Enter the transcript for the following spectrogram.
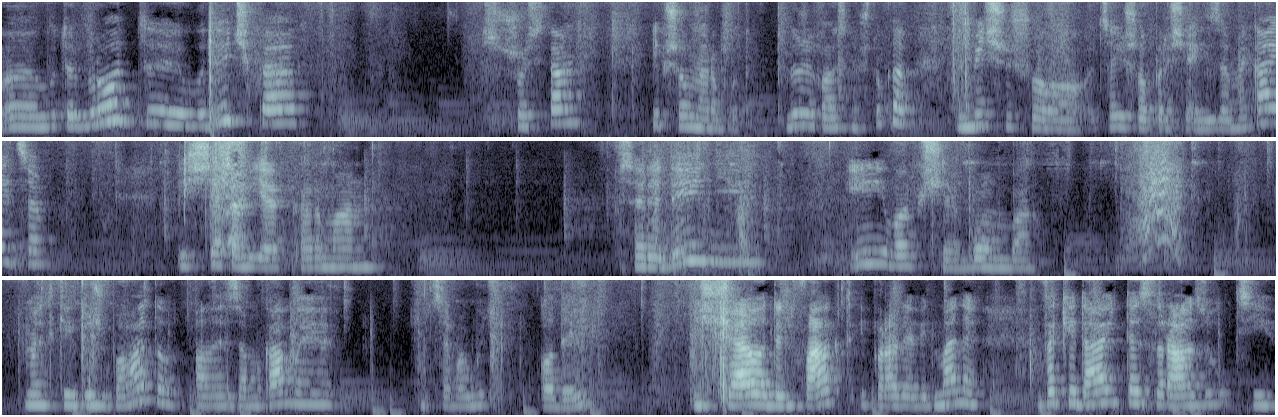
е, бутерброд, е, водичка, щось там і пішов на роботу. Дуже класна штука. Тим більше, що цей шопер ще й замикається. І ще там є карман всередині. І взагалі бомба. У мене таких дуже багато, але з замками це, мабуть, один. І ще один факт і порада від мене. Викидайте зразу ці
